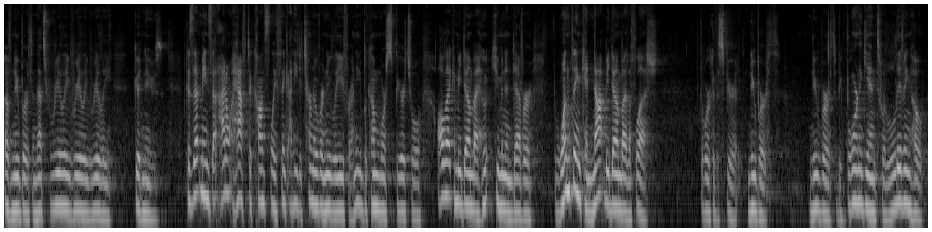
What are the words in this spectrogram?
of new birth, and that's really, really, really good news because that means that I don't have to constantly think I need to turn over a new leaf or I need to become more spiritual. All that can be done by human endeavor. One thing cannot be done by the flesh the work of the Spirit, new birth. New birth, to be born again to a living hope.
